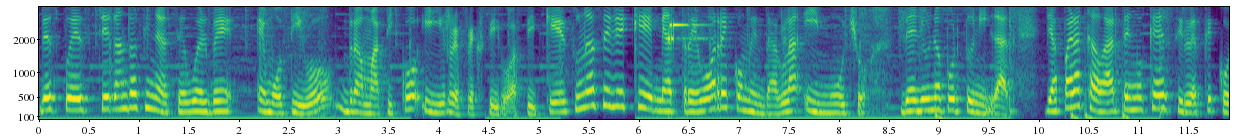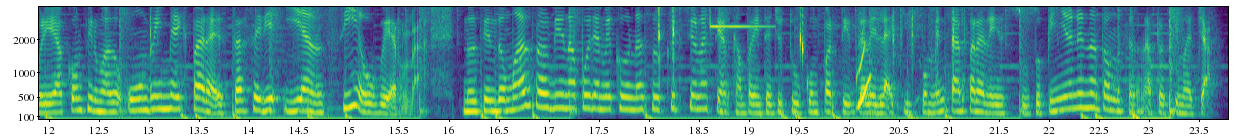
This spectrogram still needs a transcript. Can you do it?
después llegando al final se vuelve emotivo, dramático y reflexivo, así que es una serie que me atrevo a recomendarla y mucho, denle una oportunidad. Ya para acabar tengo que decirles que Corea ha confirmado un remake esta serie y ansío verla. No siendo más, no olviden apoyarme con una suscripción, activar campanita de YouTube, compartir, darle like y comentar para leer sus opiniones. Nos vemos en una próxima. Chao.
